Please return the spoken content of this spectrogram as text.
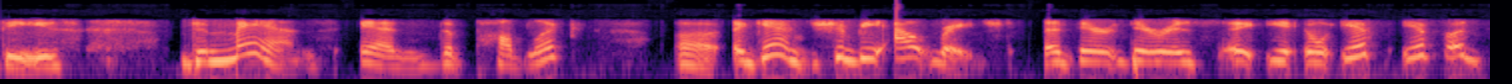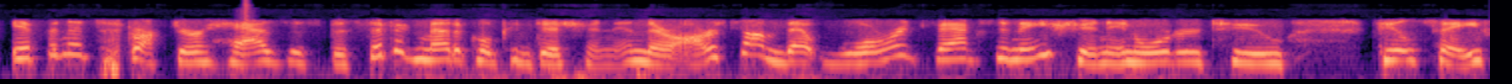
these demands, and the public. Uh, again, should be outraged. Uh, there, there is a, you know, if if a, if an instructor has a specific medical condition, and there are some that warrant vaccination in order to feel safe,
